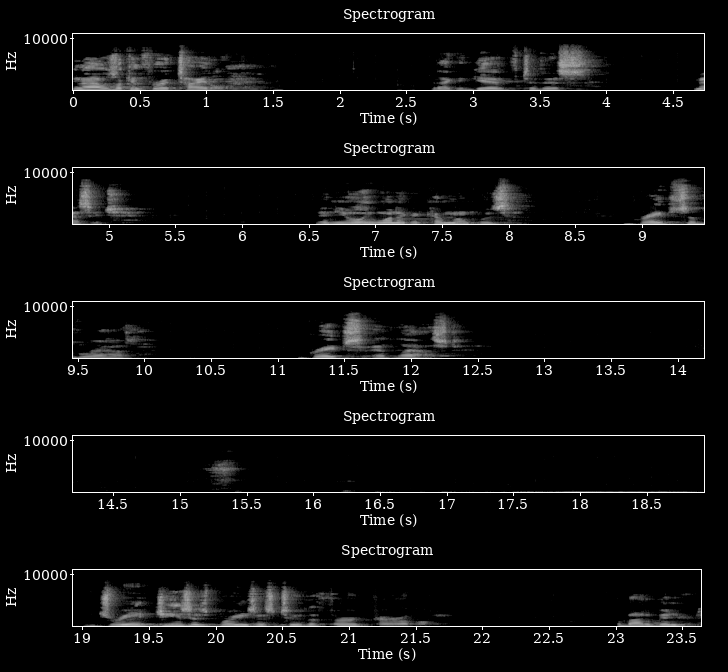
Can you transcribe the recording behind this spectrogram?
You know, I was looking for a title that I could give to this message. And the only one I could come up with was Grapes of Wrath, Grapes at Last. Jesus brings us to the third parable about a vineyard.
